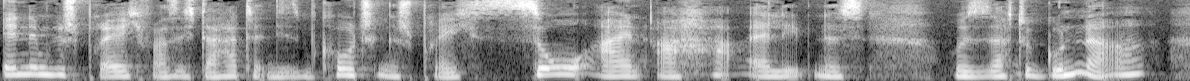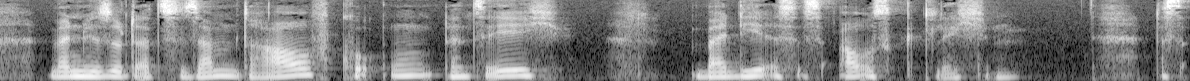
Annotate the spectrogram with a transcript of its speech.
in dem Gespräch, was ich da hatte, in diesem Coaching-Gespräch, so ein Aha-Erlebnis, wo sie sagte, Gunda, wenn wir so da zusammen drauf gucken, dann sehe ich, bei dir ist es ausgeglichen. Das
